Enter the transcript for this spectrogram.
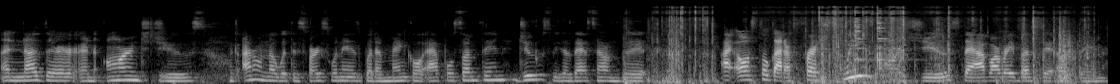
another an orange juice i don't know what this first one is but a mango apple something juice because that sounds good I also got a fresh squeezed orange juice that I've already busted open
